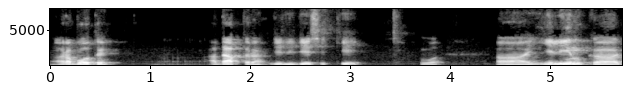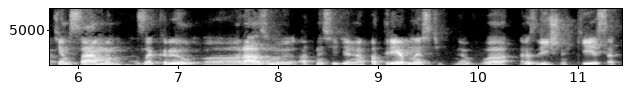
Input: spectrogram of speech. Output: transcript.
работы адаптера DD10K. Вот. E-Link тем самым закрыл разную относительно потребность в различных кейсах.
